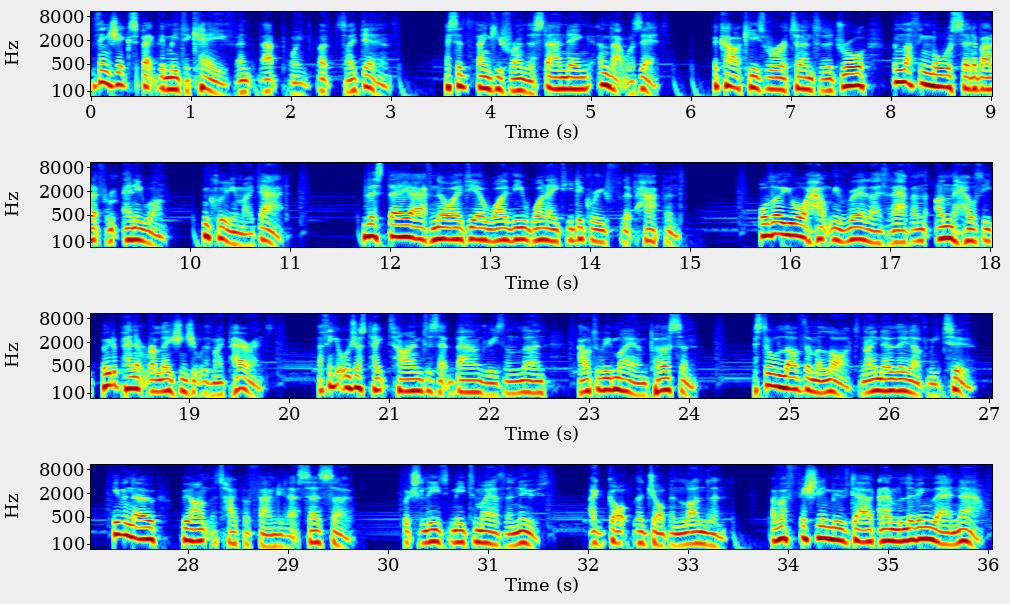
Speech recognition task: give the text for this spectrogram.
I think she expected me to cave at that point, but I didn't. I said thank you for understanding, and that was it. The car keys were returned to the drawer, and nothing more was said about it from anyone, including my dad. This day, I have no idea why the 180 degree flip happened. Although you all helped me realize that I have an unhealthy, codependent relationship with my parents, I think it will just take time to set boundaries and learn how to be my own person. I still love them a lot, and I know they love me too, even though we aren't the type of family that says so. Which leads me to my other news. I got the job in London. I've officially moved out and I'm living there now.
